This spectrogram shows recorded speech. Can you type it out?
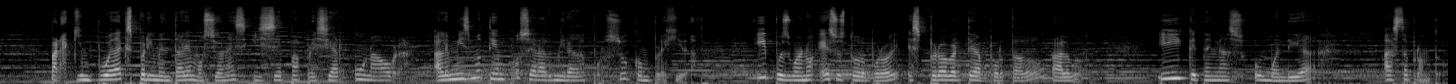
para quien pueda experimentar emociones y sepa apreciar una obra. Al mismo tiempo será admirada por su complejidad. Y pues bueno, eso es todo por hoy. Espero haberte aportado algo y que tengas un buen día. Hasta pronto.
